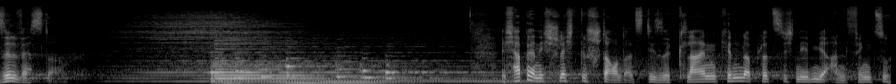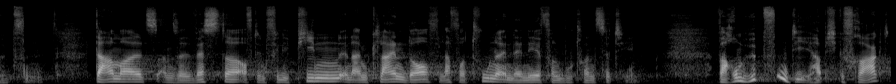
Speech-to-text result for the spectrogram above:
Silvester. Ich habe ja nicht schlecht gestaunt, als diese kleinen Kinder plötzlich neben mir anfingen zu hüpfen. Damals an Silvester auf den Philippinen in einem kleinen Dorf La Fortuna in der Nähe von Butuan City. Warum hüpfen die, habe ich gefragt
